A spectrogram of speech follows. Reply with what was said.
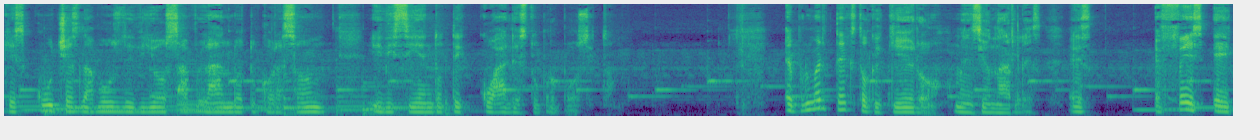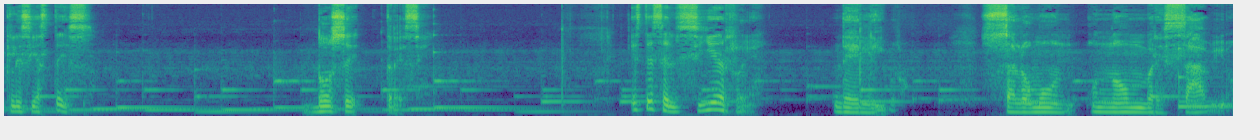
Que escuches la voz de Dios hablando a tu corazón y diciéndote cuál es tu propósito. El primer texto que quiero mencionarles es Efes, Eclesiastés 12:13. este es el cierre del libro. Salomón, un hombre sabio,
